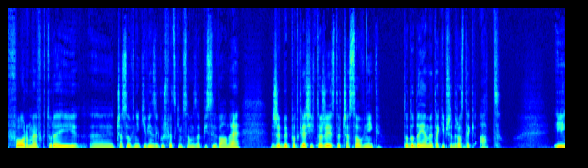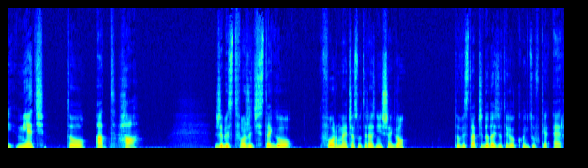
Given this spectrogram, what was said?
formę, w której e, czasowniki w języku szwedzkim są zapisywane. Żeby podkreślić to, że jest to czasownik, to dodajemy taki przedrostek at. I mieć to at ha. Żeby stworzyć z tego formę czasu teraźniejszego, to wystarczy dodać do tego końcówkę r.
